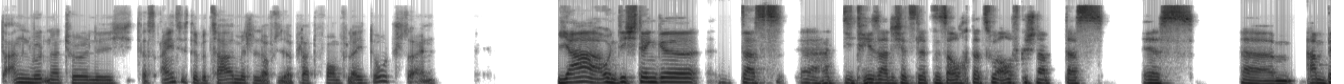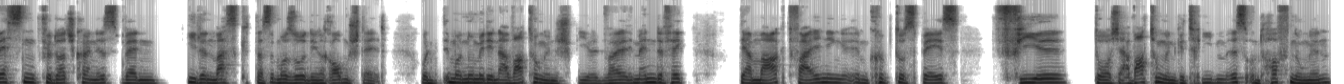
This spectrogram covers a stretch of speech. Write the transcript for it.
dann wird natürlich das einzigste Bezahlmittel auf dieser Plattform vielleicht Doge sein. Ja, und ich denke, dass äh, die These hatte ich jetzt letztens auch dazu aufgeschnappt, dass es ähm, am besten für Dogecoin ist, wenn Elon Musk das immer so in den Raum stellt und immer nur mit den Erwartungen spielt, weil im Endeffekt der Markt vor allen Dingen im Crypto-Space viel durch Erwartungen getrieben ist und Hoffnungen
